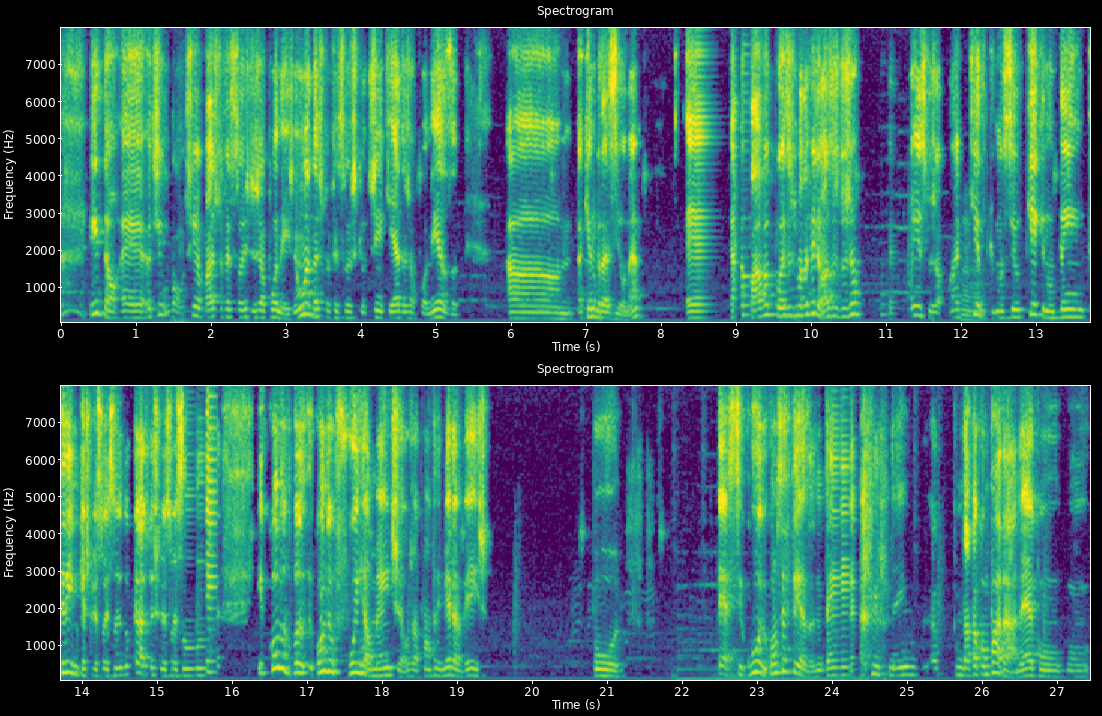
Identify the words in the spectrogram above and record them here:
então, é, eu tinha, bom, tinha vários professores de japonês. Né? Uma das professoras que eu tinha, que era japonesa, uh, aqui no Brasil, né? É, ela falava coisas maravilhosas do Japão. Isso, do Japão, uhum. aquilo, uhum. que não sei o que, que não tem crime, que as pessoas são educadas, que as pessoas são. E quando, quando eu fui realmente ao Japão a primeira vez, por é, seguro, com certeza. Não tem nem, não dá para comparar, né, com, com,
